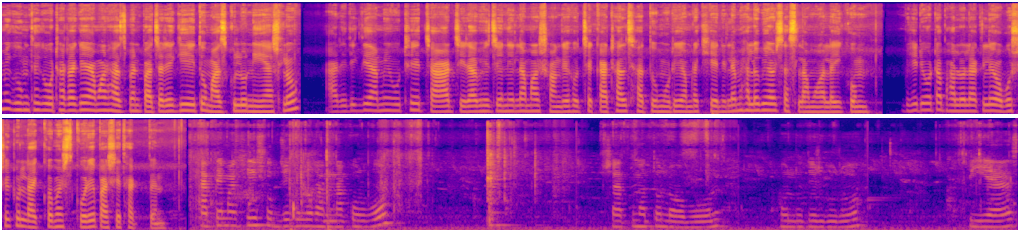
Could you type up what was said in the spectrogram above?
আমি ঘুম থেকে ওঠার আগে আমার হাজব্যান্ড বাজারে গিয়ে তো মাছগুলো নিয়ে আসলো। আর এদিক দিয়ে আমি উঠে চার জিরা ভেজে নিলাম আর সঙ্গে হচ্ছে কাঁঠাল, ছাতু, মুড়ি আমরা খেয়ে নিলাম। হ্যালো বিয়ার্স আসসালামু আলাইকুম। ভিডিওটা ভালো লাগলে অবশ্যই একটু লাইক কমেন্টস করে পাশে থাকবেন। হাতে মাখিয়ে সবজিগুলো রান্না করব। স্বাদ মতো লবণ, হলুদের গুঁড়ো, পেঁয়াজ,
